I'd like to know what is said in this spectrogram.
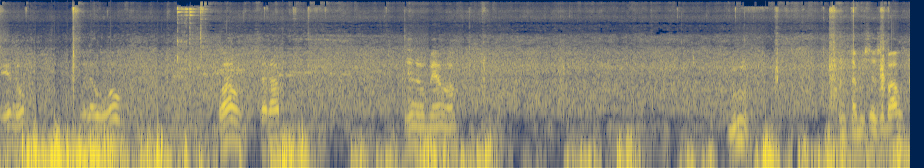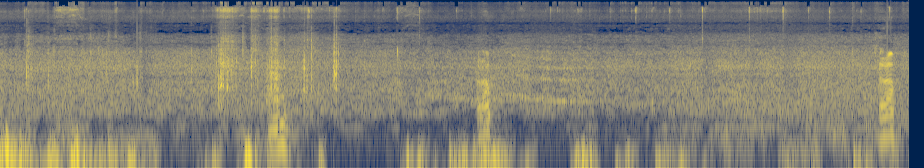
Ayan oh, wala uhog. Wow, sarap. Yan oh, Beo oh. Mm. Ang tamis ng sabaw. Mm. Sarap. Sarap.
